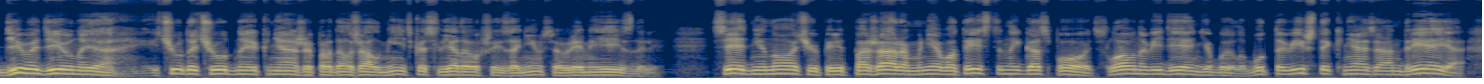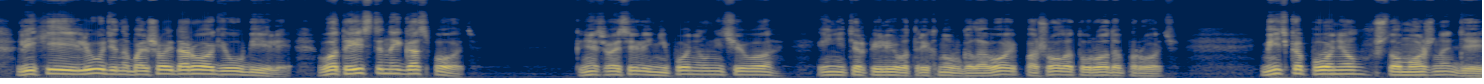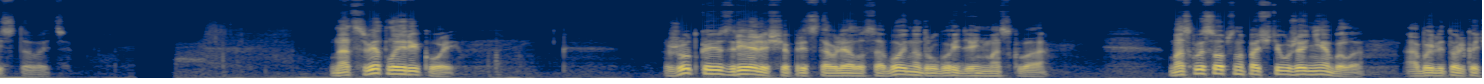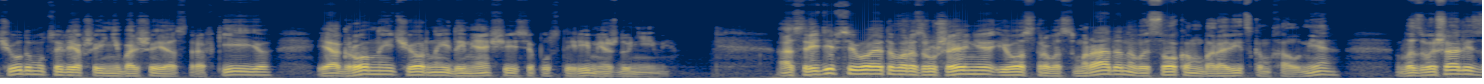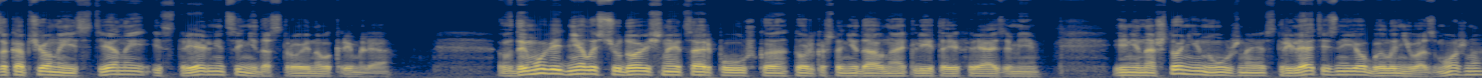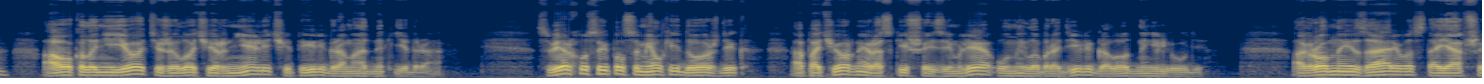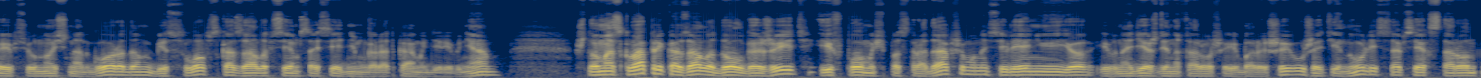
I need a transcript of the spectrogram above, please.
«Диво дивное и чудо чудное, княже!» — продолжал Митька, следовавший за ним все время издали. Седни ночью перед пожаром мне вот истинный Господь, словно виденье было, будто, вишь ты, князя Андрея, лихие люди на большой дороге убили. Вот истинный Господь. Князь Василий не понял ничего и, нетерпеливо тряхнув головой, пошел от урода прочь. Митька понял, что можно действовать. Над светлой рекой Жуткое зрелище представляло собой на другой день Москва. Москвы, собственно, почти уже не было, а были только чудом уцелевшие небольшие островки ее и огромные черные дымящиеся пустыри между ними. А среди всего этого разрушения и острого смрада на высоком Боровицком холме возвышались закопченные стены и стрельницы недостроенного Кремля. В дыму виднелась чудовищная царь-пушка, только что недавно отлитая фрязями. И ни на что не нужное, стрелять из нее было невозможно, а около нее тяжело чернели четыре громадных ядра. Сверху сыпался мелкий дождик, а по черной раскисшей земле уныло бродили голодные люди. Огромное зарево, стоявшее всю ночь над городом, без слов сказала всем соседним городкам и деревням, что Москва приказала долго жить и в помощь пострадавшему населению ее, и в надежде на хорошие барыши уже тянулись со всех сторон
